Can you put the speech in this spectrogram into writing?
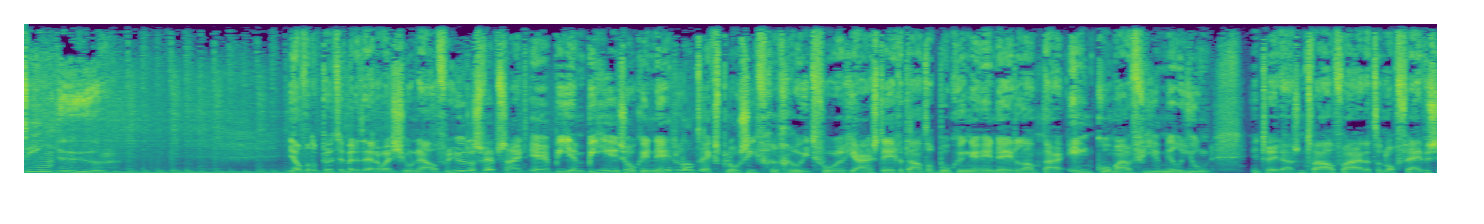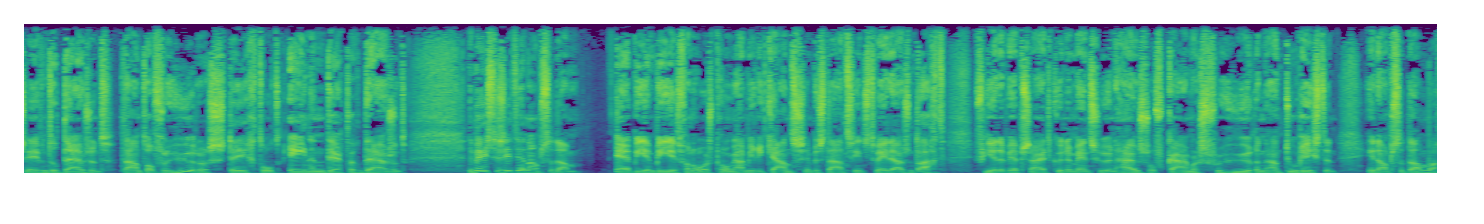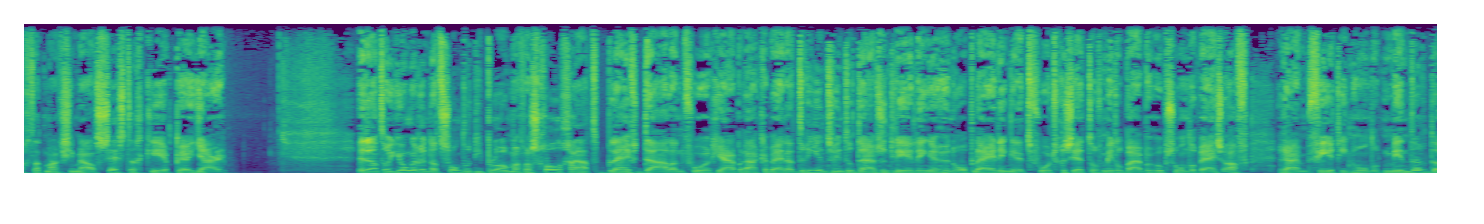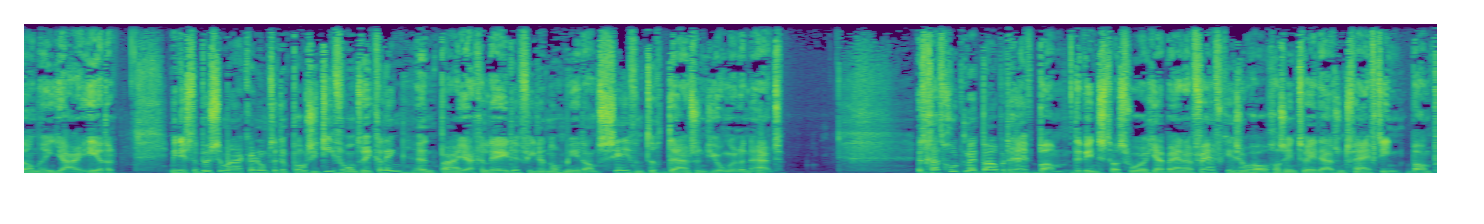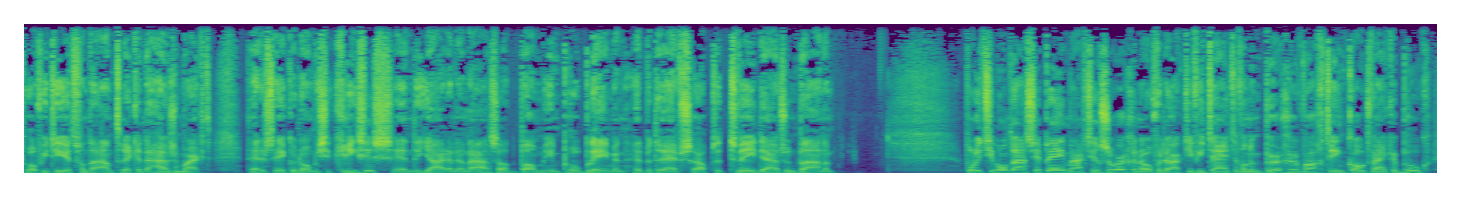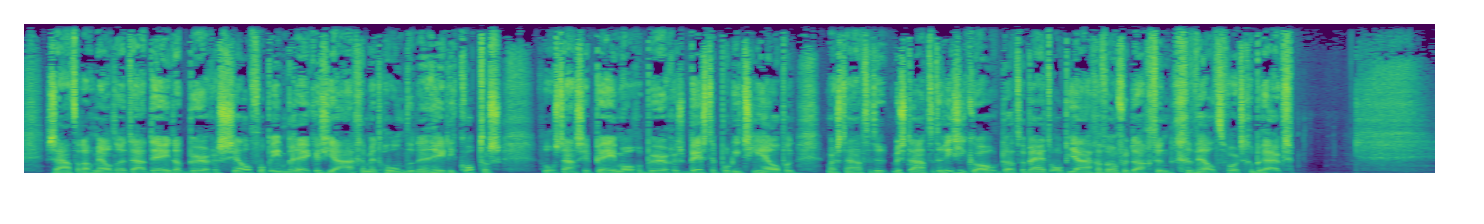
10 uur. Jan van der Putten met het NOS-journaal. Verhuurderswebsite Airbnb is ook in Nederland explosief gegroeid. Vorig jaar steeg het aantal boekingen in Nederland naar 1,4 miljoen. In 2012 waren het er nog 75.000. Het aantal verhuurders steeg tot 31.000. De meeste zitten in Amsterdam. Airbnb is van oorsprong Amerikaans en bestaat sinds 2008. Via de website kunnen mensen hun huis of kamers verhuren aan toeristen. In Amsterdam mag dat maximaal 60 keer per jaar. Het aantal jongeren dat zonder diploma van school gaat blijft dalen. Vorig jaar braken bijna 23.000 leerlingen hun opleiding in het voortgezet of middelbaar beroepsonderwijs af. Ruim 1400 minder dan een jaar eerder. Minister Bussemaker noemt het een positieve ontwikkeling. Een paar jaar geleden vielen nog meer dan 70.000 jongeren uit. Het gaat goed met bouwbedrijf BAM. De winst was vorig jaar bijna vijf keer zo hoog als in 2015. BAM profiteert van de aantrekkende huizenmarkt. Tijdens de economische crisis en de jaren daarna zat BAM in problemen. Het bedrijf schrapte 2000 banen. Politiebond ACP maakt zich zorgen over de activiteiten van een burgerwacht in Kootwijkerbroek. Zaterdag meldde het AD dat burgers zelf op inbrekers jagen met honden en helikopters. Volgens de ACP mogen burgers best de politie helpen, maar bestaat het risico dat er bij het opjagen van verdachten geweld wordt gebruikt.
